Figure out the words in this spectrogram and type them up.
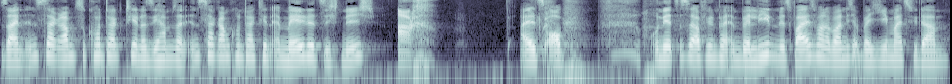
sein Instagram zu kontaktieren, oder sie haben sein Instagram kontaktiert, er meldet sich nicht. Ach, als ob. Und jetzt ist er auf jeden Fall in Berlin und jetzt weiß man aber nicht, ob er jemals wieder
